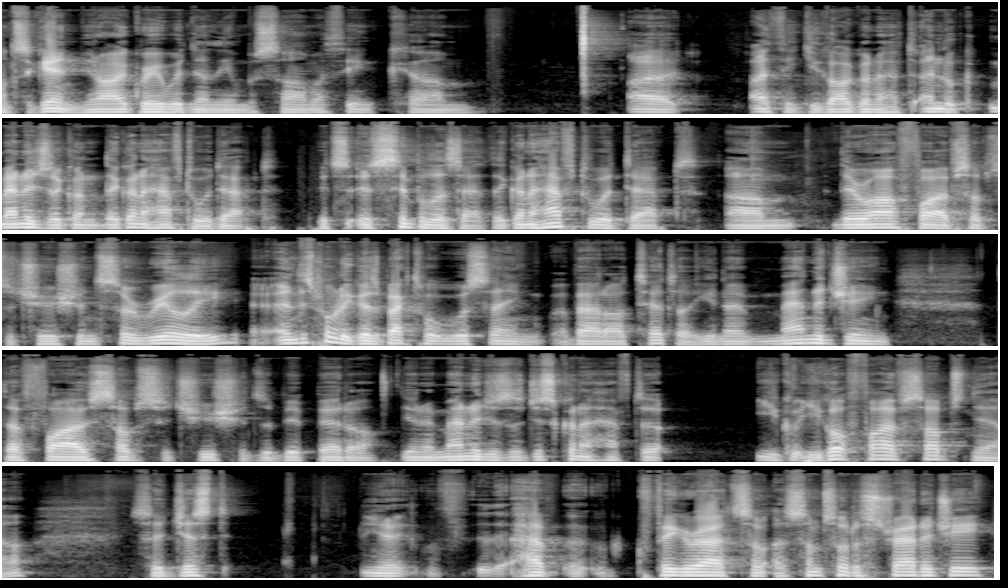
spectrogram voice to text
once again, you know, I agree with Nelly and Wissam. I think um, I I think you are going to have to and look, managers are going they're going to have to adapt. It's as simple as that. They're going to have to adapt. Um, there are five substitutions, so really, and this probably goes back to what we were saying about Arteta. You know, managing the five substitutions a bit better. You know, managers are just going to have to. You got you got five subs now, so just you know have figure out some, some sort of strategy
